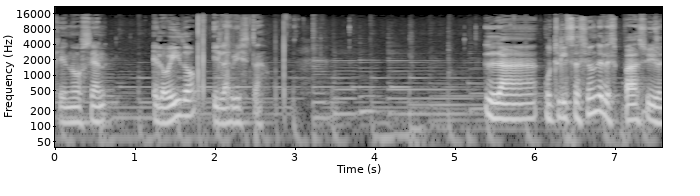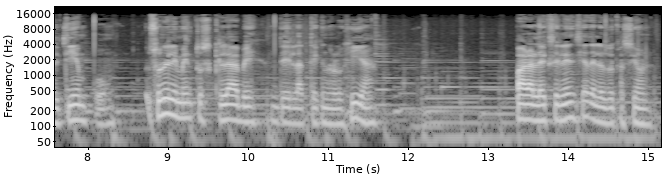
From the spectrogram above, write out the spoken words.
que no sean el oído y la vista. La utilización del espacio y el tiempo son elementos clave de la tecnología para la excelencia de la educación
